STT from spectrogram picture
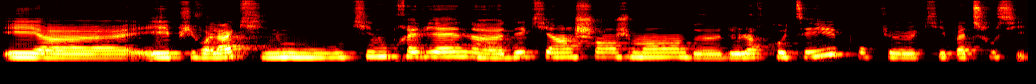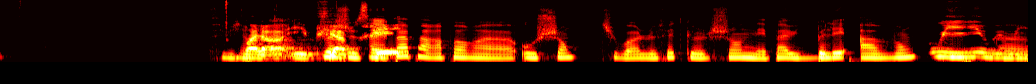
et, euh, et, puis voilà, qui nous, qui nous préviennent euh, dès qu'il y a un changement de, de leur côté pour qu'il n'y ait pas de soucis. Voilà, et puis après... Je ne savais pas par rapport au champ, tu vois, le fait que le champ n'ait pas eu de blé avant. Oui, oui, oui. Euh,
